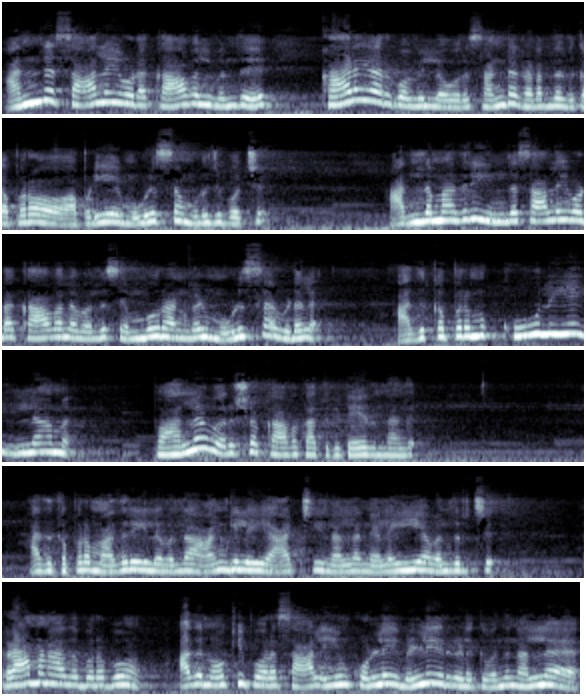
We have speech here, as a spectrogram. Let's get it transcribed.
அந்த சாலையோட காவல் வந்து காளையார் கோவில்ல ஒரு சண்டை நடந்ததுக்கு அப்புறம் அப்படியே முழுசா முடிஞ்சு போச்சு. அந்த மாதிரி இந்த சாலையோட காவலை வந்து செம்பூரான்கள் முழுசா விடல. அதுக்கப்புறமும் கூலியே இல்லாம பல வருஷம் காவ காத்துக்கிட்டே இருந்தாங்க. அதுக்கப்புறம் மதுரையில வந்து ஆங்கிலேய ஆட்சி நல்ல நிலையா வந்துருச்சு. ராமநாதபுரமும் அதை நோக்கி போற சாலையும் கொள்ளை வெள்ளையர்களுக்கு வந்து நல்ல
